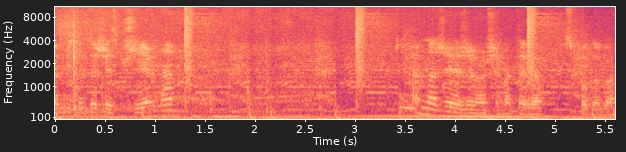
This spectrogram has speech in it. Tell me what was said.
Emisja też jest przyjemna. Mam nadzieję, że Wam się materiał spodoba.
